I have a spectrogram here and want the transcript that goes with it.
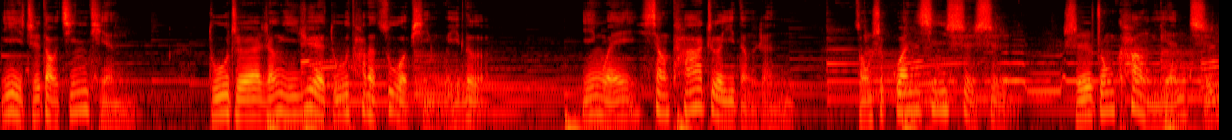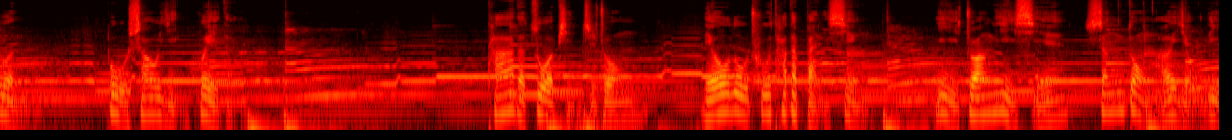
一直到今天，读者仍以阅读他的作品为乐。因为像他这一等人，总是关心世事，始终抗言直论，不稍隐晦的。他的作品之中，流露出他的本性，亦庄亦谐，生动而有力。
